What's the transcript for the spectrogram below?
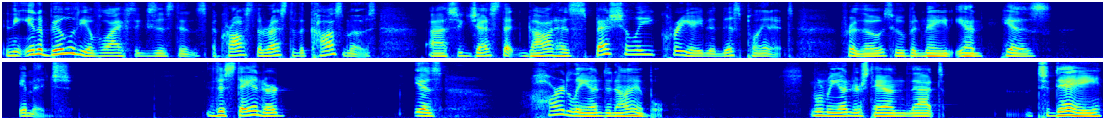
and the inability of life's existence across the rest of the cosmos uh, suggests that God has specially created this planet for those who have been made in His image. The standard is hardly undeniable when we understand that today,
